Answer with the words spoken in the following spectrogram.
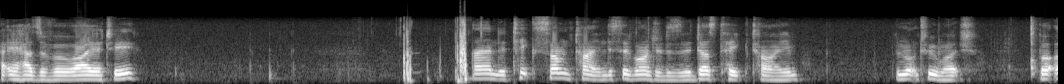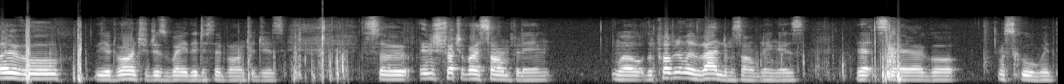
it has a variety, and it takes some time. Disadvantage is it does take time, but not too much. But overall, the advantages weigh the disadvantages. So in stratified sampling, well, the problem with random sampling is, let's say I got a school with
